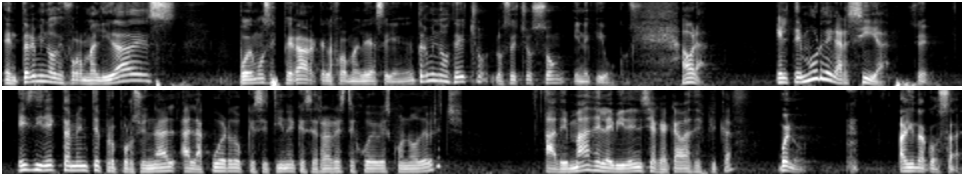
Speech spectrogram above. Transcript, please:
en términos de formalidades, podemos esperar que las formalidades se En términos de hecho, los hechos son inequívocos. Ahora, el temor de García es directamente proporcional al acuerdo que se tiene que cerrar este jueves con Odebrecht, además de la evidencia que acabas de explicar. Bueno, hay una cosa,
